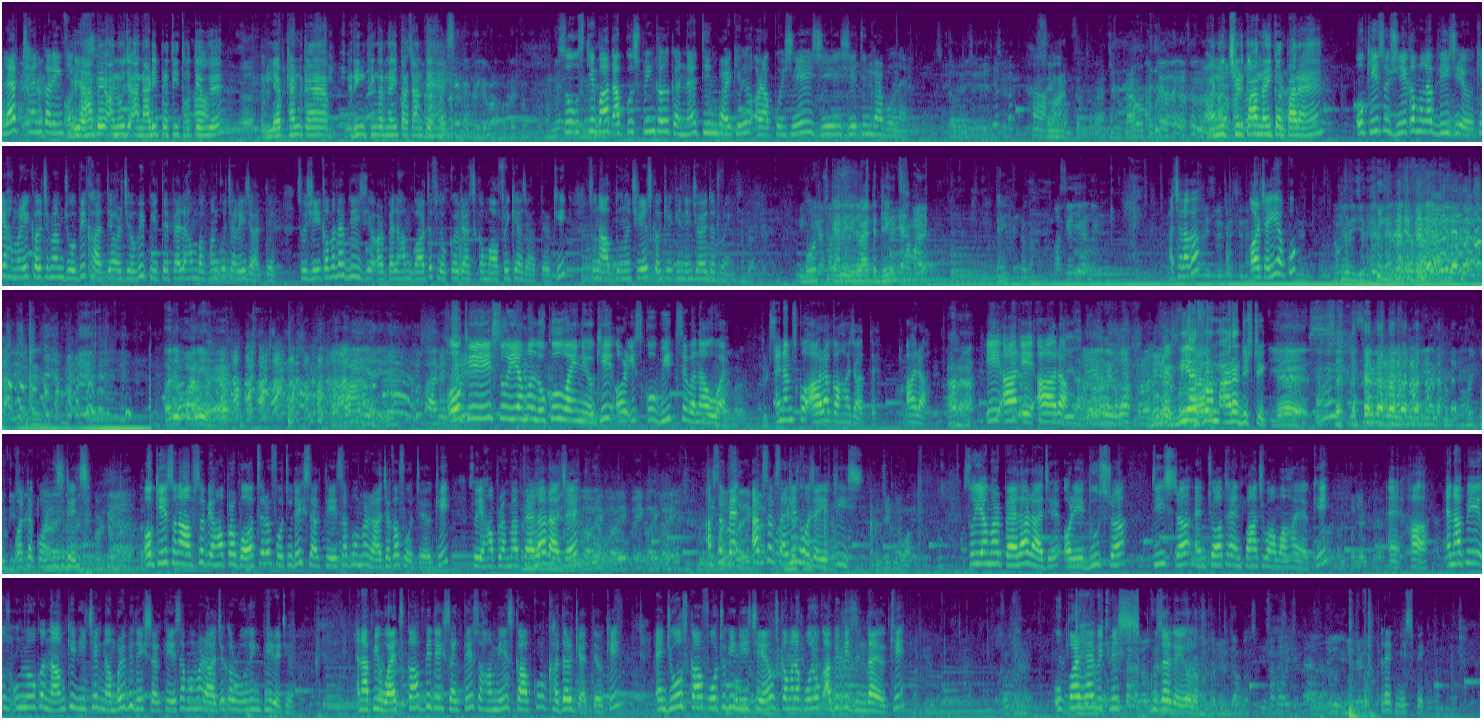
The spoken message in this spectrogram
लेफ़्ट हैंड का रिंग और यहाँ पे अनुज अनाड़ी प्रतीत होते हाँ। हुए लेफ़्ट हैंड का रिंग फिंगर नहीं पहचानते हैं। सो उसके बाद आपको स्प्रिंकल करना है तीन बार के लिए और आपको ये ये ये तीन बार बोलना है। हाँ। अनुज छिड़काव नहीं कर पा रहे हैं? ओके सो ये का मतलब लीजिए ओके हमारे कल्चर में हम जो भी खाते हैं और जो भी पीते हैं पहले हम भगवान को चले जाते हैं। सो ये का मतलब लीजिए और पहले हम गॉड ऑफ़ लोकल जैसे का ऑफ़र किया जाता है ओके सो ना आप दोनों चेयर्स करके can enjoy the drink both can enjoy the drink अच्छा लगा? और चाहिए आपको? अरे पानी है। है ओके सो ये हमारा लोकल वाइन है ओके और इसको वीट से बना हुआ है। एंड हम इसको आरा कहा जाते हैं? Ara. R A Ara Okay, we are from Ara district. Yes what a coincidence okay so ना आप सब यहाँ पर बहुत सारा फ़ोटो देख सकते हैं। सब हमारे राजा का फ़ोटो है ओके सो यहाँ पर हमारा पहला राजा है। आप सब आप सब साइलेंट हो जाइए प्लीज़ सो ये हमारा पहला राज है और ये दूसरा तीसरा एंड चौथा एंड पांचवा वहाँ है ओके हाँ। एंड आप ये उस उन लोगों का नाम के नीचे एक नंबर भी देख सकते हैं। ये सब हमारे राजा का रूलिंग पीरियड है। एंड आप ये व्हाइट स्कार्फ भी देख सकते हैं। सो हम ये स्कार्फ को खदर कहते हैं ओके एंड जो उसका फ़ोटो के नीचे है, उसका मतलब वो लोग अभी भी ज़िंदा है ओके ऊपर है विच में गुजर गए वो लोग। लेट मी स्पीक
